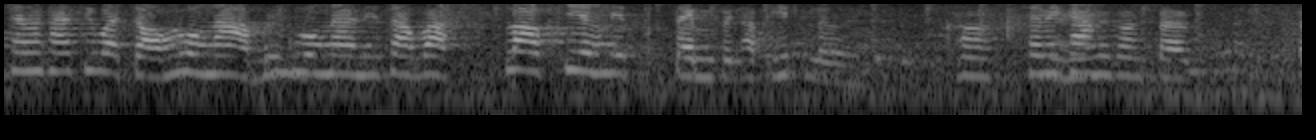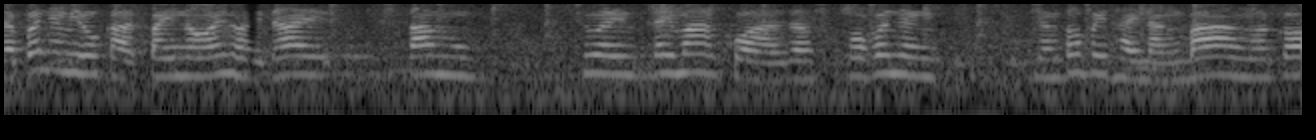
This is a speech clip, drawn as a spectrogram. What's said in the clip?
ใช่ไหมคะที่ว่าจองล่วงหน้าบุ๊กล่วงหน้านี่ทราบว่ารอบเที่ยงนี่เต็มเป็นอาทิตย์เลย ค่ะใช่ไหมคะ อย่างนั้นแต่แต่เป้นยังมีโอกาสไปน้อยหน่อยได้ตั้มช่วยได้มากกว่าจ้ะเพราะเป้นยัง ยังต้องไปถ่ายหนังบ้าง แล้วก็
